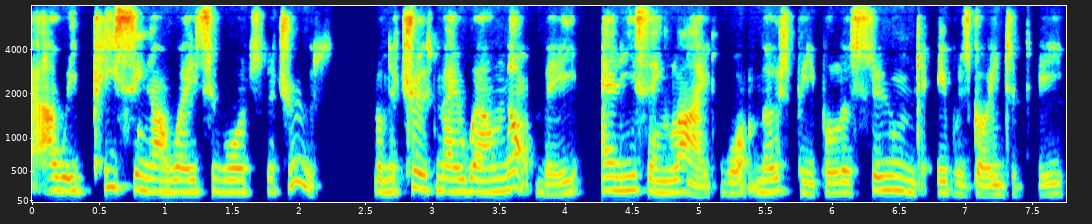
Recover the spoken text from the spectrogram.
are we piecing our way towards the truth? Well, the truth may well not be anything like what most people assumed it was going to be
